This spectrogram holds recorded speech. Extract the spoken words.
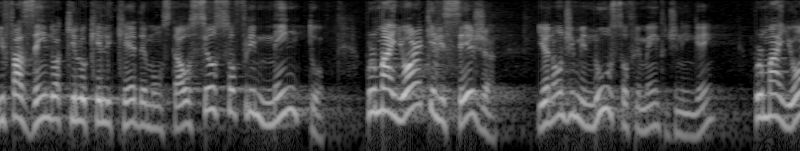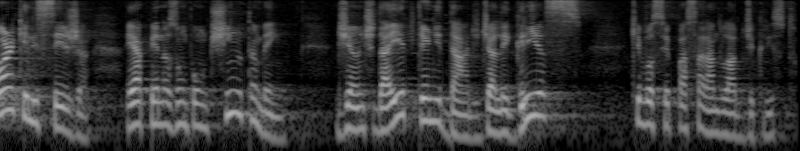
e fazendo aquilo que Ele quer demonstrar. O seu sofrimento, por maior que ele seja, e eu não diminuo o sofrimento de ninguém, por maior que ele seja, é apenas um pontinho também diante da eternidade de alegrias que você passará do lado de Cristo.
